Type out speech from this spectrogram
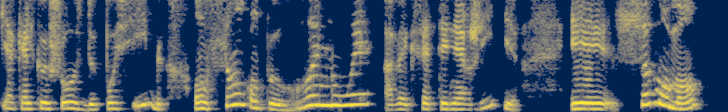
qu'il y a quelque chose de possible, on sent qu'on peut renouer avec cette énergie. Et ce moment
